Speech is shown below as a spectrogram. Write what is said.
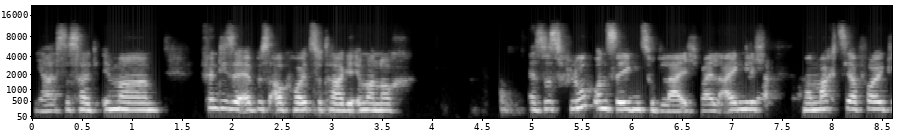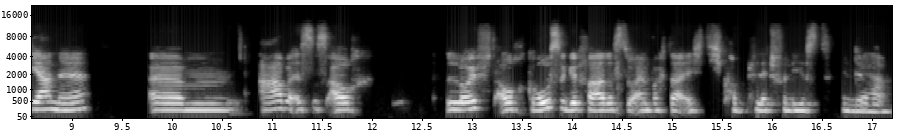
ja, es ist halt immer, ich finde, diese App ist auch heutzutage immer noch es ist Fluch und Segen zugleich, weil eigentlich, ja. man macht es ja voll gerne, ähm, aber es ist auch, läuft auch große Gefahr, dass du einfach da echt dich komplett verlierst in dem ja.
